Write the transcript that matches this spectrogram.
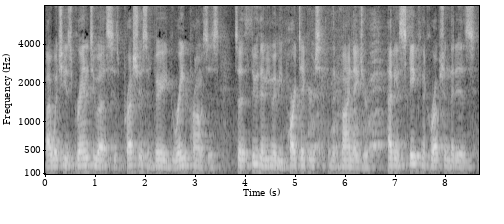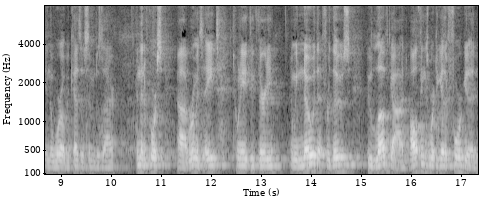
by which He has granted to us His precious and very great promises, so that through them you may be partakers in the divine nature, having escaped from the corruption that is in the world because of sin and desire. And then, of course, uh, Romans 8 28 through 30. And we know that for those who love God, all things work together for good,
